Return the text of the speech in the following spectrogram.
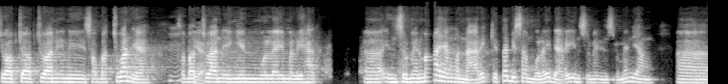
cuap-cuap cuan ini sobat cuan ya, hmm. sobat yeah. cuan ingin mulai melihat uh, instrumen mana yang menarik, kita bisa mulai dari instrumen-instrumen yang uh,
